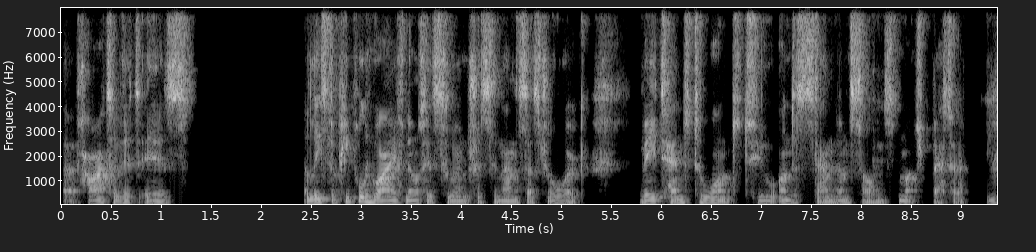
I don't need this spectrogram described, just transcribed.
that part of it is, at least for people who I've noticed who are interested in ancestral work, they tend to want to understand themselves much better. Mm.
